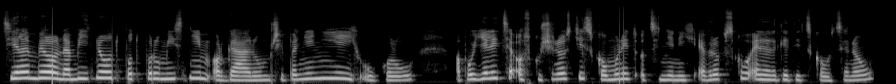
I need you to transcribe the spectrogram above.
Cílem bylo nabídnout podporu místním orgánům při plnění jejich úkolů a podělit se o zkušenosti z komunit oceněných Evropskou energetickou cenou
